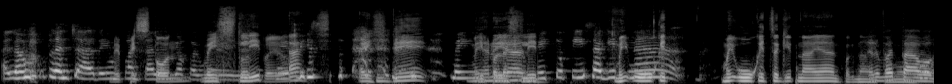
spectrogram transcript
Alam mo, planchado yung May pantalon piston. kapag May slit? ba yun? Ah, May piston. ay, Hindi, May, may May ano pala yan. slit. may tupi sa gitna. May ukit. May ukit sa gitna yan pag nakita ano ba mo. tawag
